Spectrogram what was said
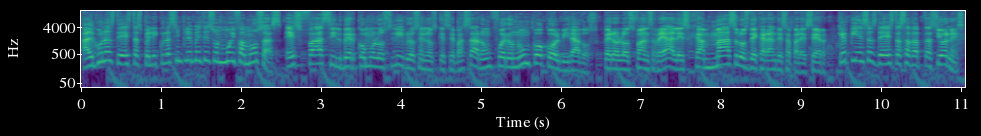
Algunas de estas películas simplemente son muy famosas, es fácil ver cómo los libros en los que se basaron fueron un poco olvidados, pero los fans reales jamás los dejarán desaparecer. ¿Qué piensas de estas adaptaciones?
